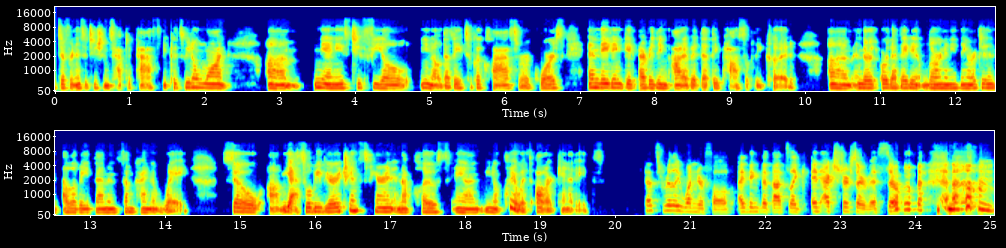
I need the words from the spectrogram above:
different institutions have to pass because we don't want um, nannies to feel you know that they took a class or a course and they didn't get everything out of it that they possibly could um, and or that they didn't learn anything or didn't elevate them in some kind of way. So um, yes, we'll be very transparent and up close and you know clear with all our candidates. That's really wonderful. I think that that's like an extra service. So um,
